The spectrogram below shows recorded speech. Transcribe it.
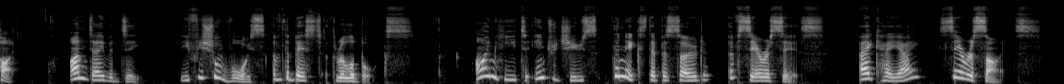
Hi, I'm David D, the official voice of the best thriller books. I'm here to introduce the next episode of Sarah Says, aka Sarah Signs.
